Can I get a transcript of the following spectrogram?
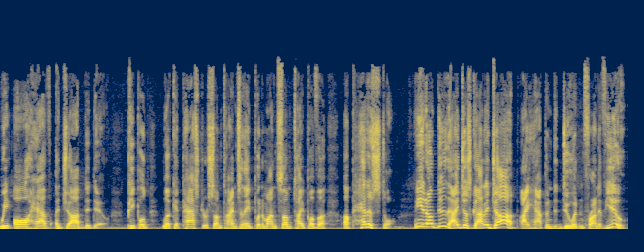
We all have a job to do people look at pastors sometimes and they put them on some type of a, a pedestal. You don't do that. I just got a job. I happen to do it in front of you.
